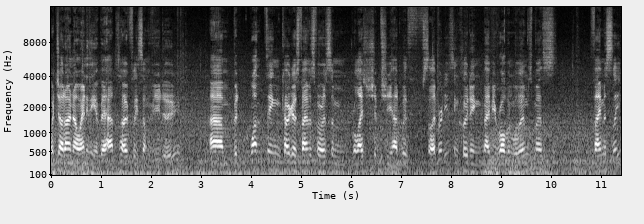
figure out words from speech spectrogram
which I don't know anything about. So hopefully some of you do. Um, but one thing Koko's famous for is some relationships she had with celebrities, including maybe Robin Williams most famously.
